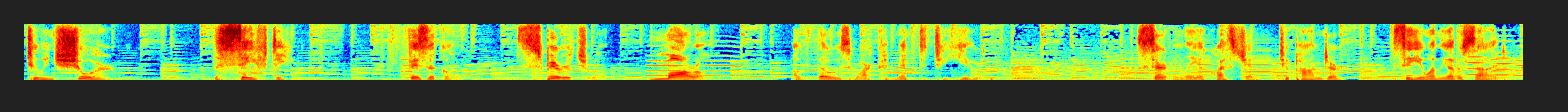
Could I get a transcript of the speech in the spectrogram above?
to ensure the safety, physical, spiritual, moral of those who are connected to you? Certainly a question to ponder. See you on the other side.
